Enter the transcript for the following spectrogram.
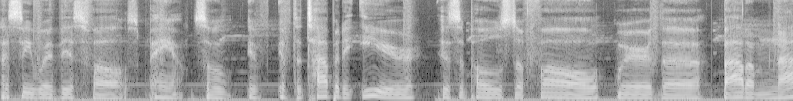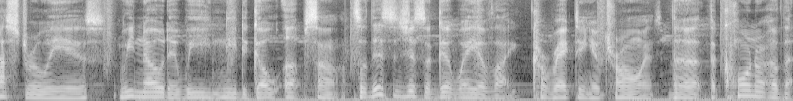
Let's see where this falls. Bam. So if if the top of the ear is supposed to fall where the bottom nostril is, we know that we need to go up some. So this is just a good way of like correcting your drawings. The the corner of the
